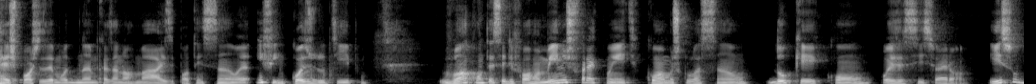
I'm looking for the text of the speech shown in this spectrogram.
respostas hemodinâmicas anormais, hipotensão, é, enfim, coisas do tipo, vão acontecer de forma menos frequente com a musculação do que com o exercício aeróbio. Isso,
